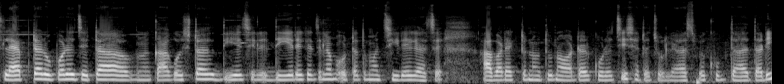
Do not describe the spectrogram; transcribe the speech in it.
স্ল্যাবটার উপরে যেটা কাগজটা দিয়েছিলে, দিয়ে রেখেছিলাম, ওটা তোমার ছিঁড়ে গেছে। আবার একটা নতুন অর্ডার করেছি, সেটা চলে আসবে খুব তাড়াতাড়ি।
